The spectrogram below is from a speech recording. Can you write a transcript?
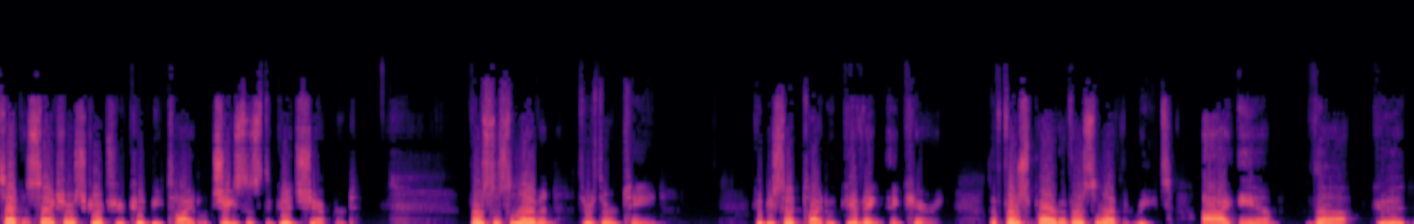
Second section of scripture could be titled Jesus the Good Shepherd. Verses 11 through 13 could be subtitled Giving and Caring. The first part of verse 11 reads, I am the good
